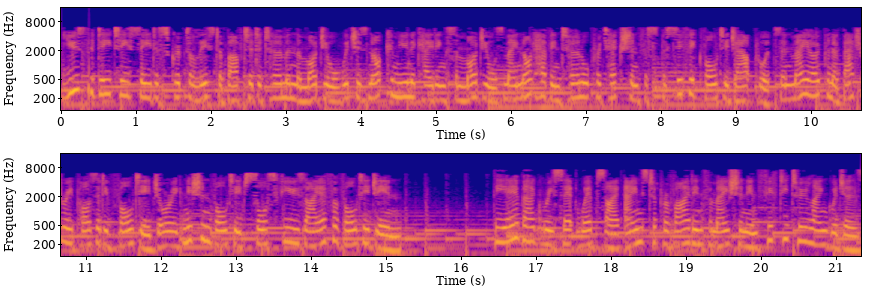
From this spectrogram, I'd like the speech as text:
Use the DTC descriptor list above to determine the module which is not communicating. Some modules may not have internal protection for specific voltage outputs and may open a battery positive voltage or ignition voltage source fuse IF a voltage in. The Airbag Reset website aims to provide information in 52 languages.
